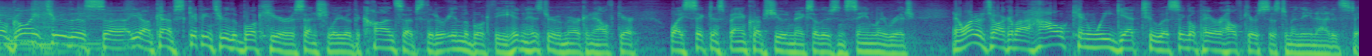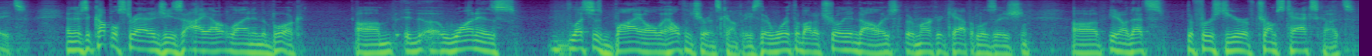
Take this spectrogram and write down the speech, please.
So, going through this, uh, you know, I'm kind of skipping through the book here, essentially, or the concepts that are in the book, The Hidden History of American Healthcare, Why Sickness Bankrupts You and Makes Others Insanely Rich. And I wanted to talk about how can we get to a single-payer healthcare system in the United States. And there's a couple strategies I outline in the book. Um, uh, one is let's just buy all the health insurance companies. They're worth about a trillion dollars, their market capitalization. Uh, you know, that's the first year of Trump's tax cuts.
